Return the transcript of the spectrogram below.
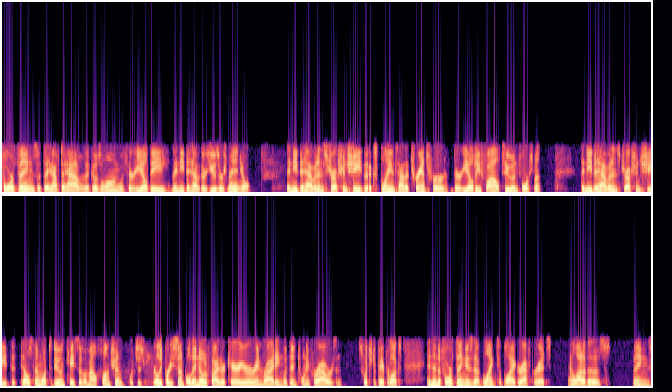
four things that they have to have that goes along with their ELD. They need to have their user's manual. They need to have an instruction sheet that explains how to transfer their ELD file to enforcement. They need to have an instruction sheet that tells them what to do in case of a malfunction, which is really pretty simple. They notify their carrier in writing within 24 hours and switch to paper logs. And then the fourth thing is that blank supply graph grids. And a lot of those things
